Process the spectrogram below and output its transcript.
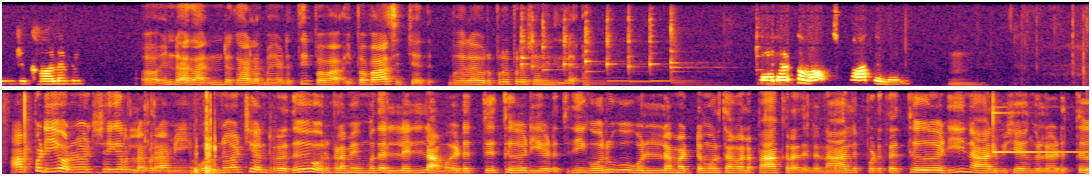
இன்று காலமே. இந்த அதான் இந்த காலமே எடுத்து இப்போ வா இப்போ வாசித்தது வேறு ஒரு ப்ரிப்பரேஷன் இல்லை. அப்படியே ஒரு நிகழ்ச்சி செய்கிறல்ல பிராமி? ஒரு நிகழ்ச்சின்றது ஒரு கிழமை முதல்ல இல்லாமல் எடுத்து தேடி எடுத்து நீங்கள் ஒரு கூகுளில் மட்டும் ஒரு தகவலை பார்க்குறது இல்லை. நாலு படத்தை தேடி நாலு விஷயங்கள் எடுத்து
